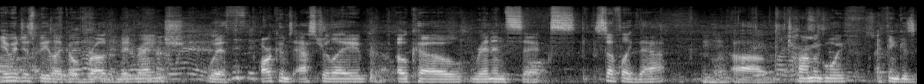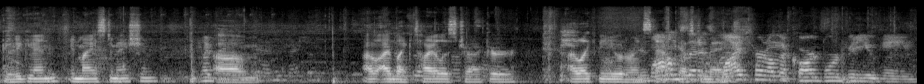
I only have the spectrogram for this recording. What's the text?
it would just be like a rug mid-range with Arcum's Astrolabe, Oko, Wrenn and Six, stuff like that. Um, Tarmogoyf, I think, is good again in my estimation. Um, I, I like Tireless Tracker. I like being able to run Mom said Snapcaster it's my turn on the cardboard video games.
